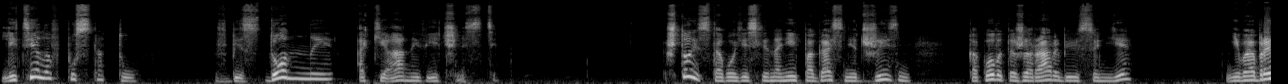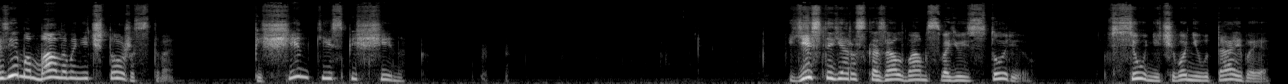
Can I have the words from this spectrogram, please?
летела в пустоту, в бездонные океаны вечности. Что из того, если на ней погаснет жизнь какого-то Жерара Бюйсонье, невообразимо малого ничтожества, песчинки из песчинок? Если я рассказал вам свою историю, всю, ничего не утаивая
